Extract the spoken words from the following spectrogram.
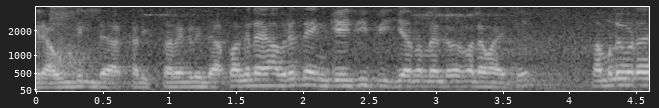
ഗ്രൗണ്ടില്ല കളിസ്ഥലങ്ങളില്ല. അപ്പം അങ്ങനെ അവരൊന്ന് എൻഗേജ് ചെയ്യിപ്പിക്കുക എന്നുള്ളതിന്റെ ഫലമായിട്ട് നമ്മളിവിടെ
